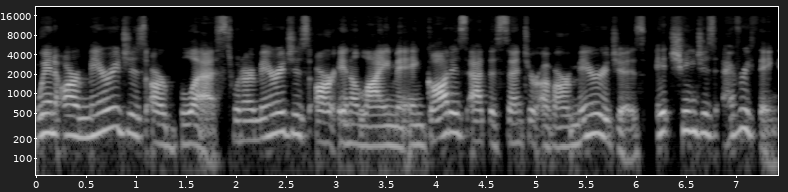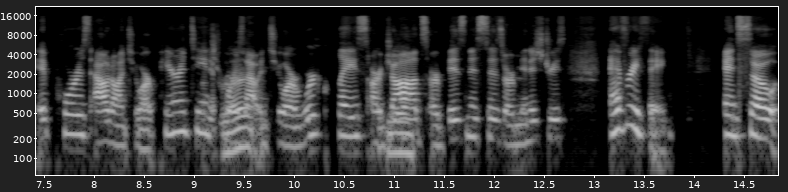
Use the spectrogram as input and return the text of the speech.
when our marriages are blessed when our marriages are in alignment and god is at the center of our marriages it changes everything it pours out onto our parenting That's it pours right. out into our workplace our Yeah. jobs our businesses our ministries everything and so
